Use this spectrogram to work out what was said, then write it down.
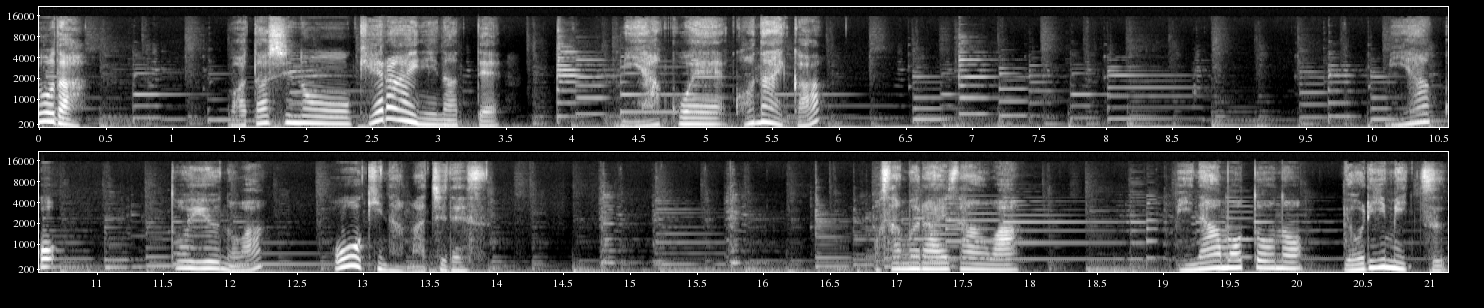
どうだ？私の家来になって都へ来ないか？都というのは大きな町です。お侍さんは源頼光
